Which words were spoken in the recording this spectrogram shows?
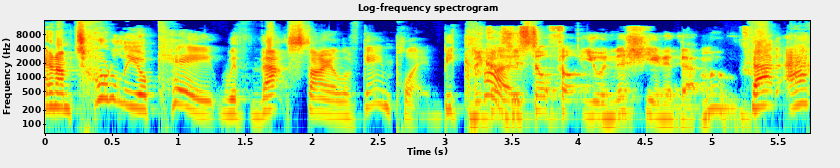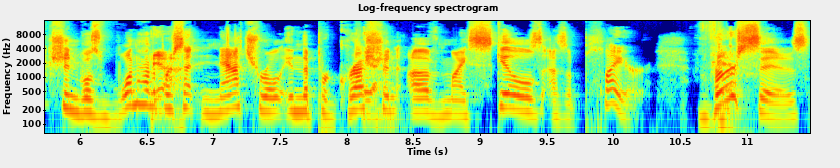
And I'm totally okay with that style of gameplay because, because you still felt you initiated that move. that action was 100% natural in the progression of my skills as a player versus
